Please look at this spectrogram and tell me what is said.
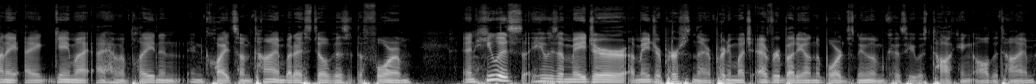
on a, a game I, I haven't played in, in quite some time, but I still visit the forum. And he was he was a major a major person there. Pretty much everybody on the boards knew him because he was talking all the time.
